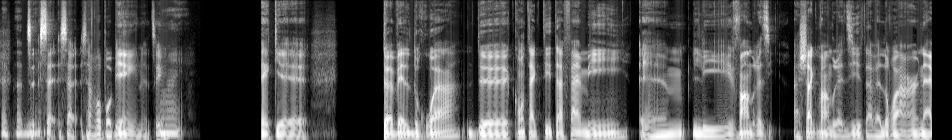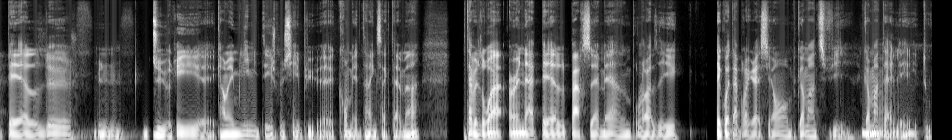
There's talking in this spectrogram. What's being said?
Ça va pas bien. ça, ça, va pas bien, tu sais. Ouais. Fait que, tu avais le droit de contacter ta famille euh, les vendredis. À chaque vendredi, tu avais le droit à un appel de une durée euh, quand même limitée, je me souviens plus euh, combien de temps exactement. Tu avais le droit à un appel par semaine pour leur dire c'est quoi ta progression, puis comment tu vis, comment tu allais et tout.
